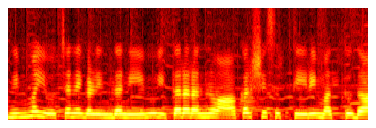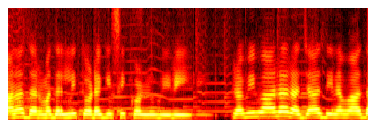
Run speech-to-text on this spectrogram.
ನಿಮ್ಮ ಯೋಚನೆಗಳಿಂದ ನೀವು ಇತರರನ್ನು ಆಕರ್ಷಿಸುತ್ತೀರಿ ಮತ್ತು ದಾನ ಧರ್ಮದಲ್ಲಿ ತೊಡಗಿಸಿಕೊಳ್ಳುವಿರಿ. ರವಿವಾರ ರಜಾ ದಿನವಾದ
